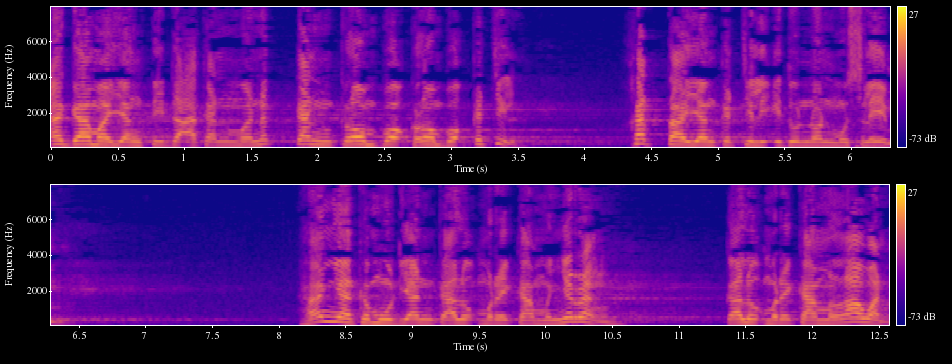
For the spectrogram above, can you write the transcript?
agama yang tidak akan menekan kelompok-kelompok kecil hatta yang kecil itu non muslim hanya kemudian kalau mereka menyerang kalau mereka melawan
